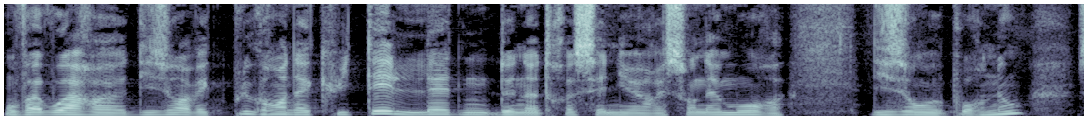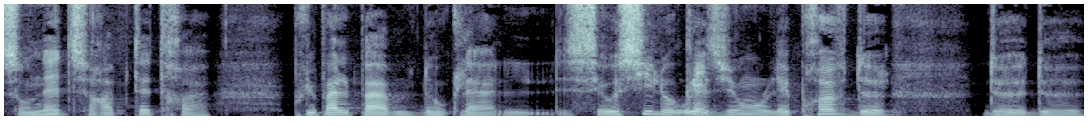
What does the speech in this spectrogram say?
on va voir, euh, disons, avec plus grande acuité l'aide de notre Seigneur et son amour, disons, pour nous, son aide sera peut-être euh, plus palpable. Donc là, c'est aussi l'occasion, l'épreuve de, de, de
